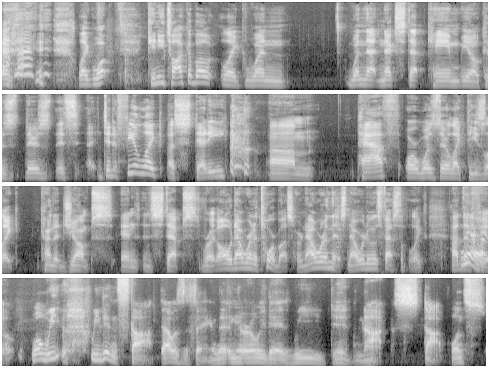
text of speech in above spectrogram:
And, like what? Can you talk about like when? when that next step came, you know, because there's it's. Did it feel like a steady um, path, or was there like these like kind of jumps and, and steps? Like, oh, now we're in a tour bus, or now we're in this, now we're doing this festival. Like, how'd that feel? Well, we we didn't stop. That was the thing. In the, in the early days, we did not stop. Once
